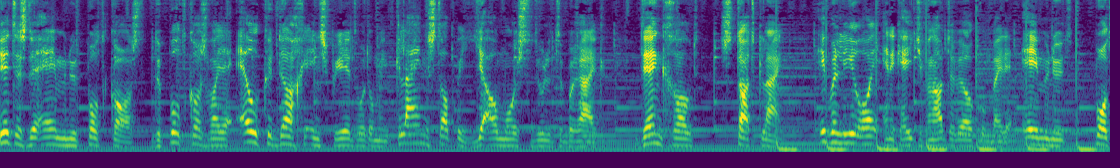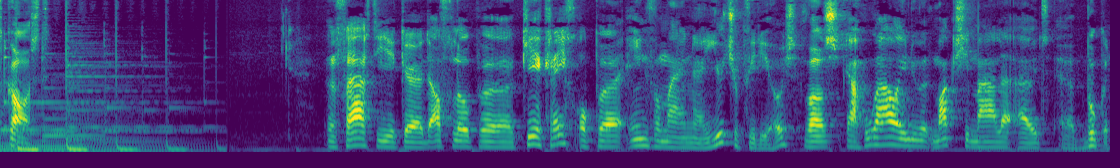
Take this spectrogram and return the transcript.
Dit is de 1 Minuut Podcast. De podcast waar je elke dag geïnspireerd wordt om in kleine stappen jouw mooiste doelen te bereiken. Denk groot, start klein. Ik ben Leroy en ik heet je van harte welkom bij de 1 Minuut Podcast. Een vraag die ik eh, de afgelopen keer kreeg op eh, een van mijn eh, YouTube-video's was: ja, hoe haal je nu het maximale uit boeken?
